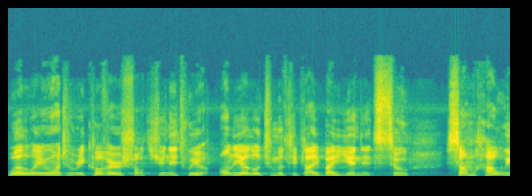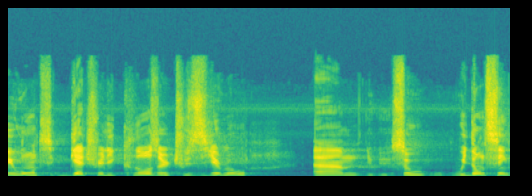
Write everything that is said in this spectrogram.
well, when we want to recover a short unit, we're only allowed to multiply by units. So somehow we won't get really closer to zero. Um, so we don't think,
